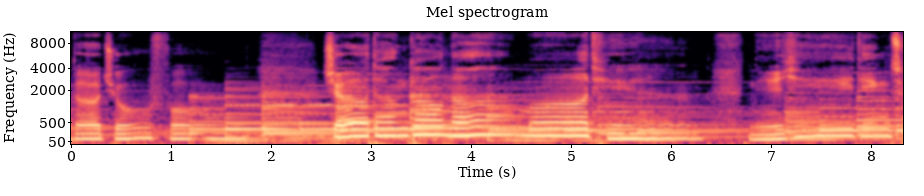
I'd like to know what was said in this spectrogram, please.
的祝福？这蛋糕那么甜，你一定做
